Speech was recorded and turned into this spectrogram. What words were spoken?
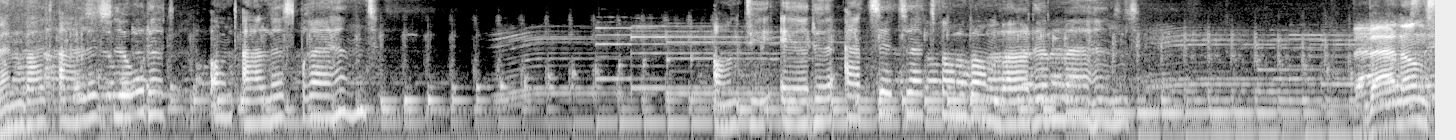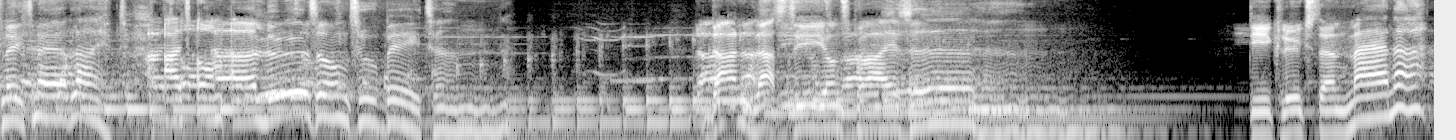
Wenn bald alles lodert und alles brennt und die Erde erzittert vom Bombardement. Wenn uns nichts mehr bleibt, als um Erlösung zu beten, dann lasst sie uns preisen. Die klügsten Männer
